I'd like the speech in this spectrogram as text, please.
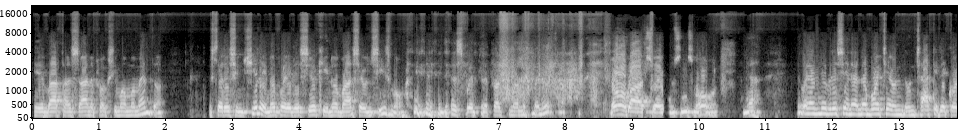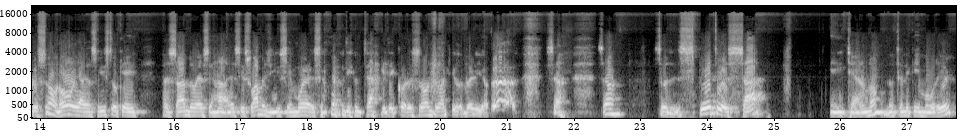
que va a pasar en el próximo momento ustedes en Chile no puede decir que no va a ser un sismo después del próximo minuto. No va a ser un sismo. Ya. Bueno, no, no, no voy a tener un, un ataque de corazón. Oh, ya has visto que pasando ese, ah, ese Swamiji se muere, se muere de un ataque de corazón durante el video. So, so, so, el espíritu es sat, eterno, no tiene que morir.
